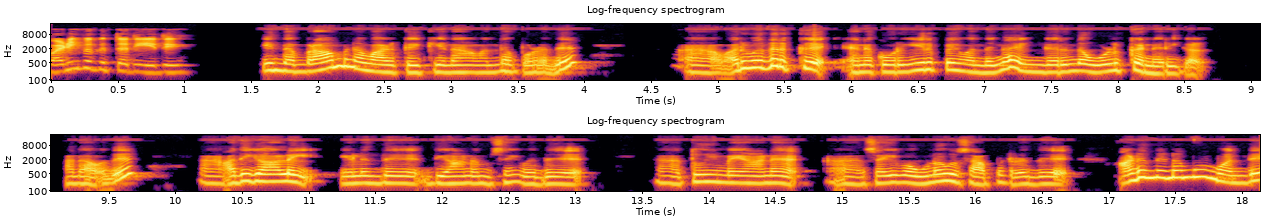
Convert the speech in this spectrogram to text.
வழிவகுத்தது எது? இந்த பிராமண வாழ்க்கைக்கு நான் வந்த பொழுது வருவதற்கு எனக்கு ஒரு ஈர்ப்பே வந்துங்க இங்க இருந்த ஒழுக்க நெறிகள். அதாவது அதிகாலை எழுந்து தியானம் செய்வது தூய்மையான சைவ உணவு சாப்பிட்றது அனுதினமும் வந்து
